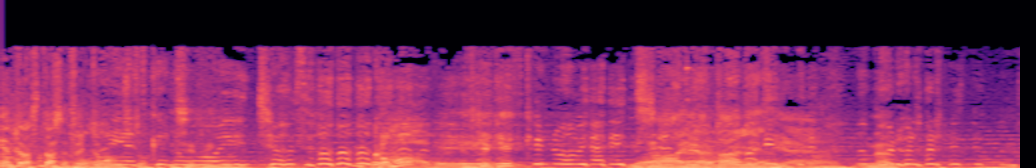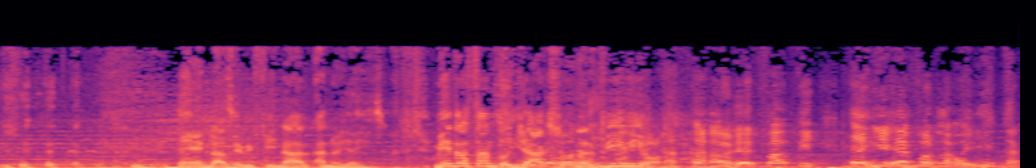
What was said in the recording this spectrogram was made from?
Mientras tanto, Ay, es que no había hecho eso. ¿Cómo? ¿Es que qué? Es que no había hecho Ay. Natalia. No, En la semifinal, ah no, ya hizo. Mientras tanto, Jackson Alpidio. A ver, papi, guíe por la ollita.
